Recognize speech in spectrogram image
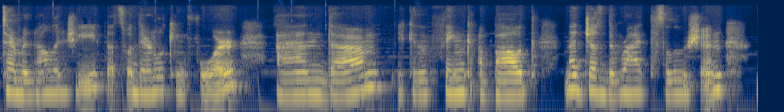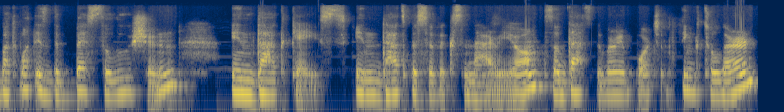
terminology that's what they're looking for. And um, you can think about not just the right solution but what is the best solution in that case in that specific scenario. So that's the very important thing to learn.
